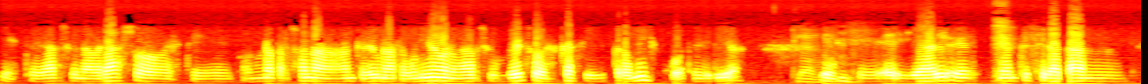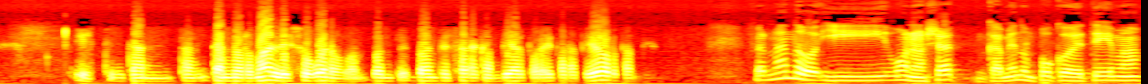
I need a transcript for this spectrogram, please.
este, darse un abrazo este, con una persona antes de una reunión o darse un beso es casi promiscuo, te diría. Este, y al- eh, antes era tan este, tan, tan tan normal eso bueno va, va a empezar a cambiar por ahí para peor también Fernando, y bueno, ya cambiando un poco de tema,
